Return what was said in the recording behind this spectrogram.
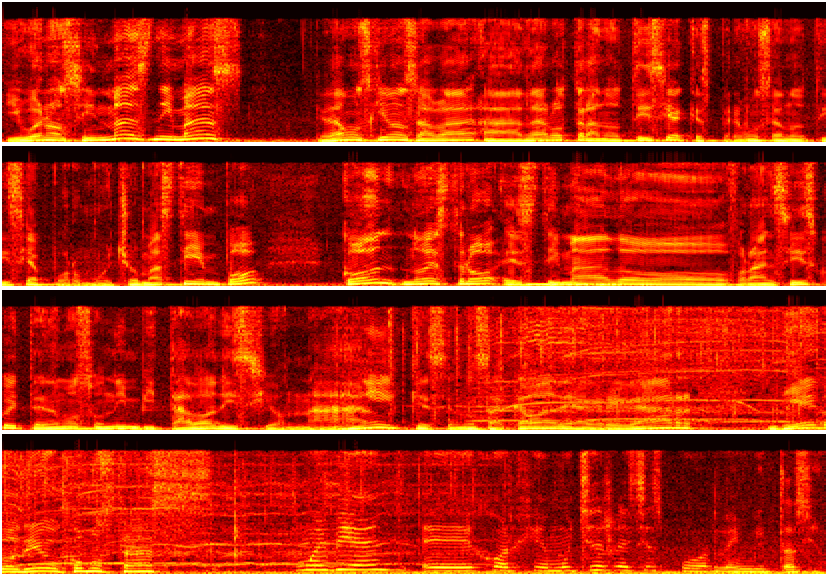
Y bueno, sin más ni más, quedamos que íbamos a, a dar otra noticia, que esperemos sea noticia por mucho más tiempo, con nuestro estimado Francisco y tenemos un invitado adicional que se nos acaba de agregar. Diego, Diego, ¿cómo estás? Muy bien, eh, Jorge, muchas gracias por la invitación.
